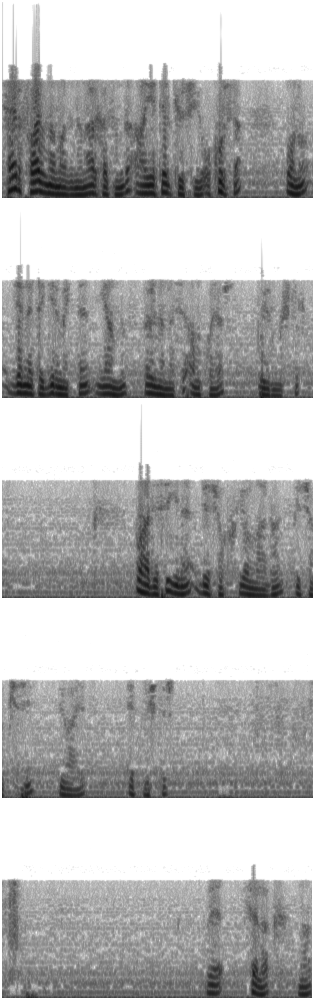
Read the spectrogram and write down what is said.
her farz namazının arkasında ayetel kürsüyü okursa onu cennete girmekten yalnız ölmemesi alıkoyar buyurmuştur. Bu hadisi yine birçok yollardan birçok kişi rivayet etmiştir. Ve Felak, Nas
